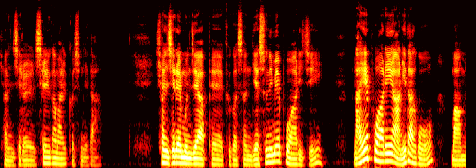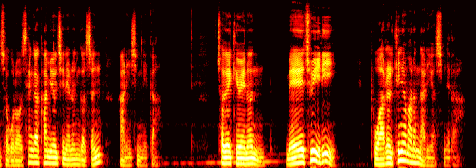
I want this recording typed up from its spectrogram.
현실을 실감할 것입니다. 현실의 문제 앞에 그것은 예수님의 부활이지 나의 부활이 아니다고 마음속으로 생각하며 지내는 것은 아니십니까? 초대교회는 매 주일이 부활을 기념하는 날이었습니다.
